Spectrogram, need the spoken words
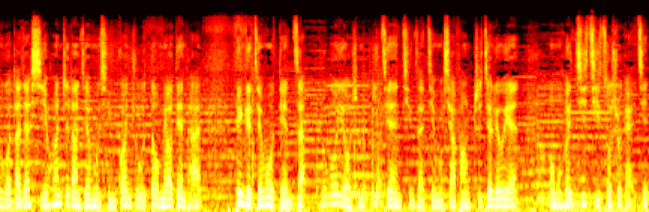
如果大家喜欢这档节目，请关注豆喵电台，并给节目点赞。如果有什么意见，请在节目下方直接留言，我们会积极做出改进。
